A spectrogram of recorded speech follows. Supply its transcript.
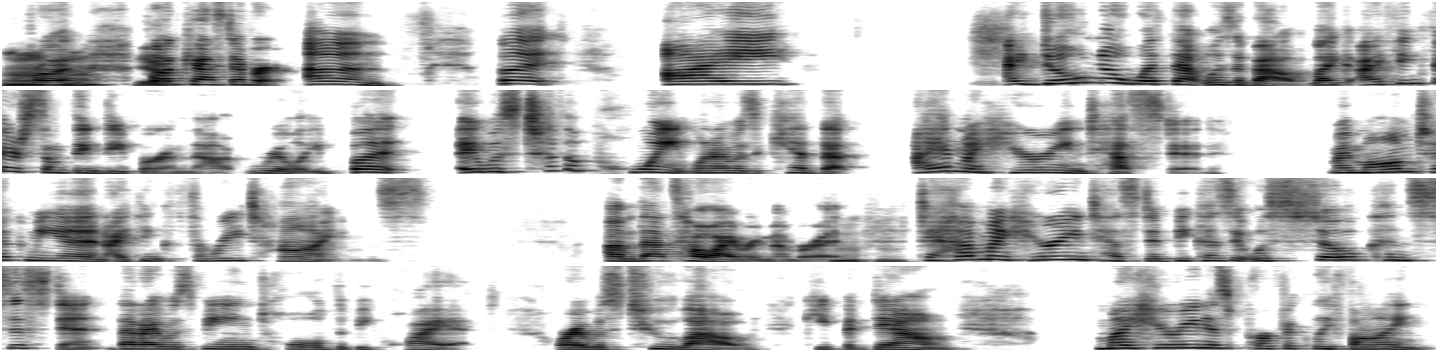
pro- Mhm. Yep. podcast ever um but i i don't know what that was about like i think there's something deeper in that really but it was to the point when i was a kid that i had my hearing tested my mom took me in i think three times um that's how i remember it Mhm. to have my hearing tested because it was so consistent that I was being told to be quiet or I was too loud, keep it down. My hearing is perfectly fine.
